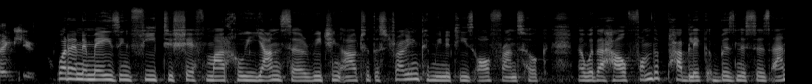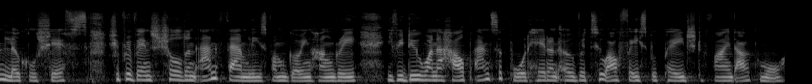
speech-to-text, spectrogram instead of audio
Thank you. What an amazing feat to Chef Margot Janse reaching out to the struggling communities of Franschhoek. Now, with the help from the public, businesses, and local chefs, she prevents children and families from going hungry. If you do want to help and support, head on over to our Facebook page to find out more.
